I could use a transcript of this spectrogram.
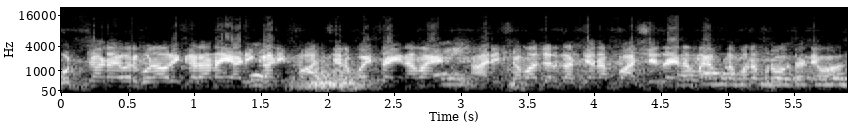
मुठ्ठा ड्रायव्हर गुणावरीकरांना या ठिकाणी पाचशे रुपयाचा इनाम आहे आणि समाजकर्त्यांना करताना पाचशेचा इनाम आहे. आपला मनपूर्वक धन्यवाद.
